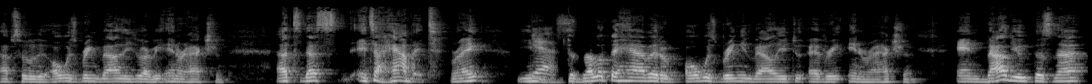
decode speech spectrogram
absolutely. Always bring value to every interaction. That's, that's, it's a habit, right? You Yes. develop the habit of always bringing value to every interaction. And value does not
